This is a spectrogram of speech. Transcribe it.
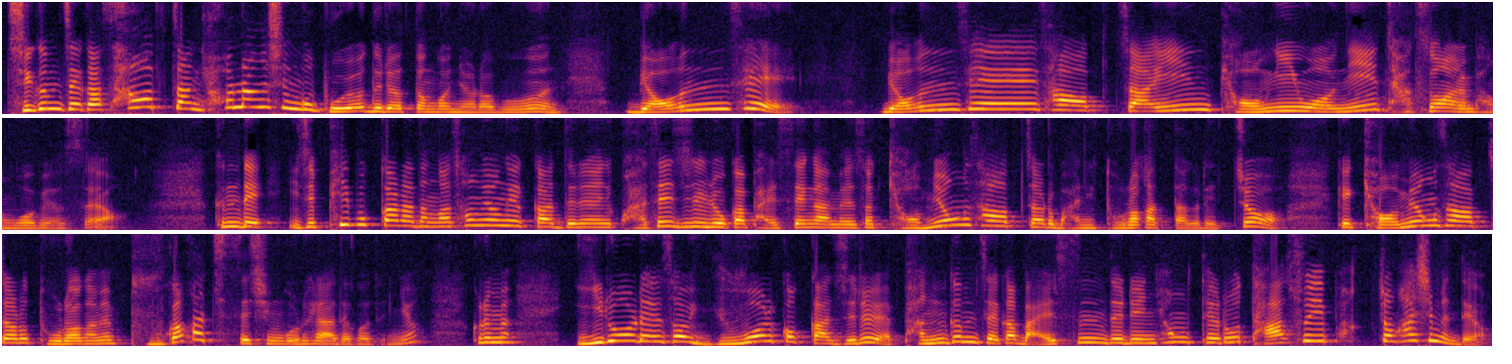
지금 제가 사업장 현황 신고 보여드렸던 건 여러분 면세, 면세 사업자인 병의원이 작성하는 방법이었어요. 근데 이제 피부과라든가 성형외과들은 과세 진료가 발생하면서 겸용 사업자로 많이 돌아갔다 그랬죠. 겸용 사업자로 돌아가면 부가가치세 신고를 해야 되거든요. 그러면 1월에서 6월 것까지를 방금 제가 말씀드린 형태로 다 수입 확정하시면 돼요.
